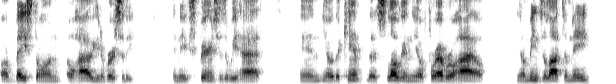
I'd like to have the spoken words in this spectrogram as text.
are based on Ohio University and the experiences that we had. And you know, the camp, the slogan, you know, "Forever Ohio," you know, means a lot to me.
